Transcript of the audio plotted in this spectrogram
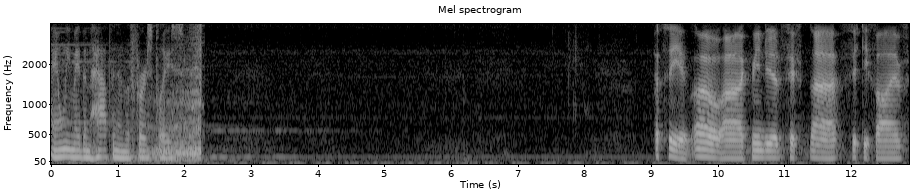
I only made them happen in the first place. Let's see. Oh, uh, community fif- uh, 55,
